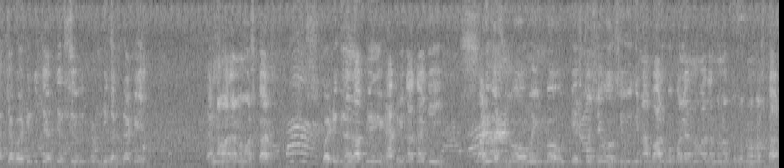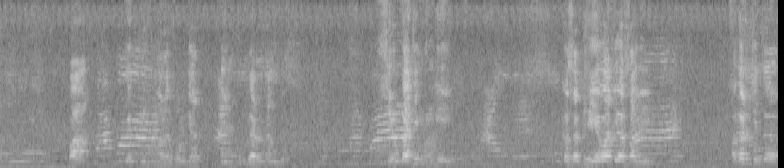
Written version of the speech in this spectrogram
आजच्या बैठकीचे अध्यक्ष विक्रमजी गंगाटे त्यांना माझा नमस्कार. बैठकीला लाभलेले ठाकरे काकाजी वाडीवासी भाऊ महीन भाऊ ज्येष्ठ सेवक सेविकीना बालगोपाल यांना माझा मनपूर्वक नमस्कार. पा एक मी तुम्हाला थोडक्यात उदाहरण सांगतो. सेवकाची मुलगी कसं ध्येयवादी असावी? अगर तिचं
